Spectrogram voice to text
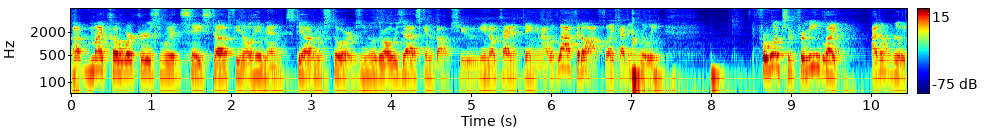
uh, my coworkers would say stuff, you know, hey man, stay out of my stores. You know, they're always asking about you, you know, kind of thing, and I would laugh it off. Like I didn't really, for one, to for me, like I don't really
